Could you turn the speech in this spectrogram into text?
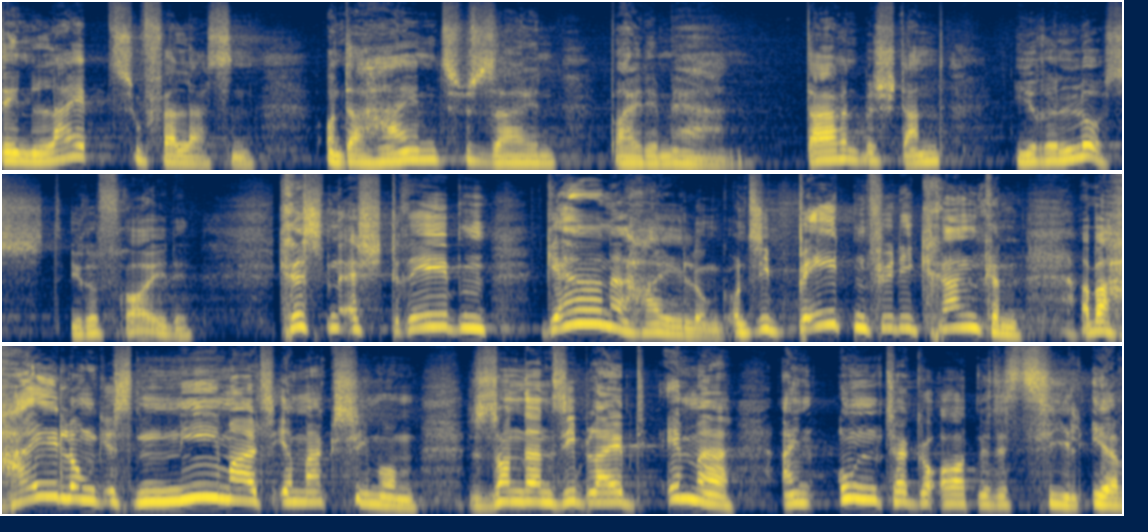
den Leib zu verlassen und daheim zu sein bei dem Herrn. Darin bestand ihre Lust, ihre Freude. Christen erstreben gerne Heilung und sie beten für die Kranken. Aber Heilung ist niemals ihr Maximum, sondern sie bleibt immer ein untergeordnetes Ziel. Ihr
